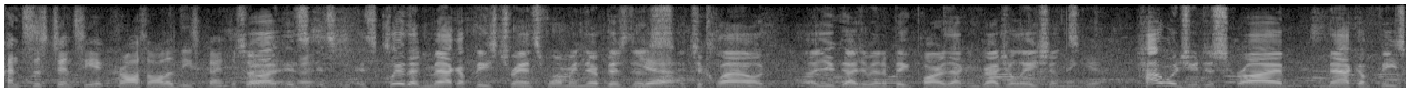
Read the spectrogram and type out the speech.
consistency across all of these kinds of So uh, it's, right? it's, it's, clear that McAfee's transforming their business yeah. to cloud. Uh, you guys have been a big part of that, congratulations. Thank you. How would you describe McAfee's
